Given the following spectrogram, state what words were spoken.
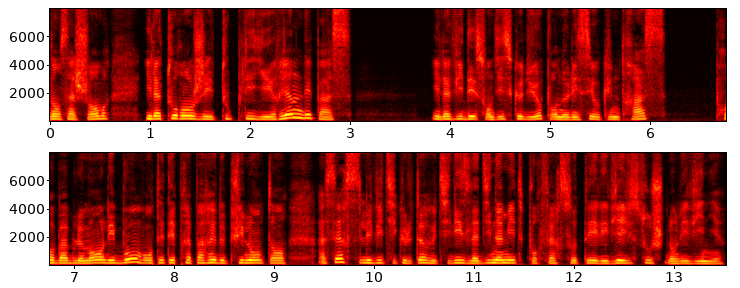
Dans sa chambre, il a tout rangé, tout plié, rien ne dépasse. Il a vidé son disque dur pour ne laisser aucune trace. Probablement, les bombes ont été préparées depuis longtemps. À Cers, les viticulteurs utilisent la dynamite pour faire sauter les vieilles souches dans les vignes.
